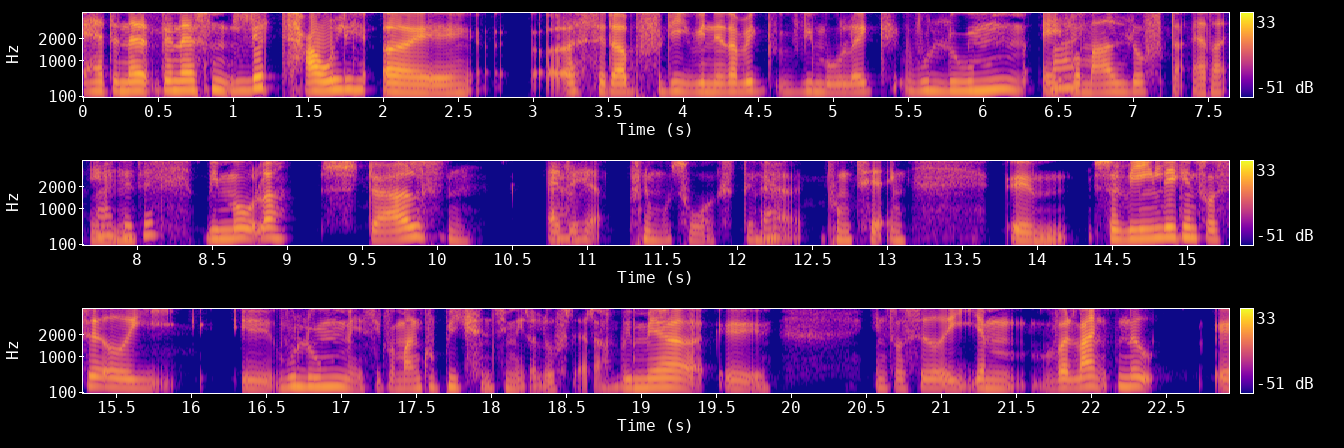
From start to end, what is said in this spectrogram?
Ja, den er, den er sådan lidt tavlig at, øh, at sætte op, fordi vi netop ikke, vi måler ikke volumen af, Nej. Hvor meget luft der er derinde. Nej, det er det. Vi måler størrelsen af Ja. det her pneumothorax, den ja. her punktering. Øhm, så vi er egentlig ikke interesseret i øh, volumenmæssigt, hvor mange kubikcentimeter luft er der. Vi er mere øh, interesseret i, jamen, hvor langt ned, øh,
